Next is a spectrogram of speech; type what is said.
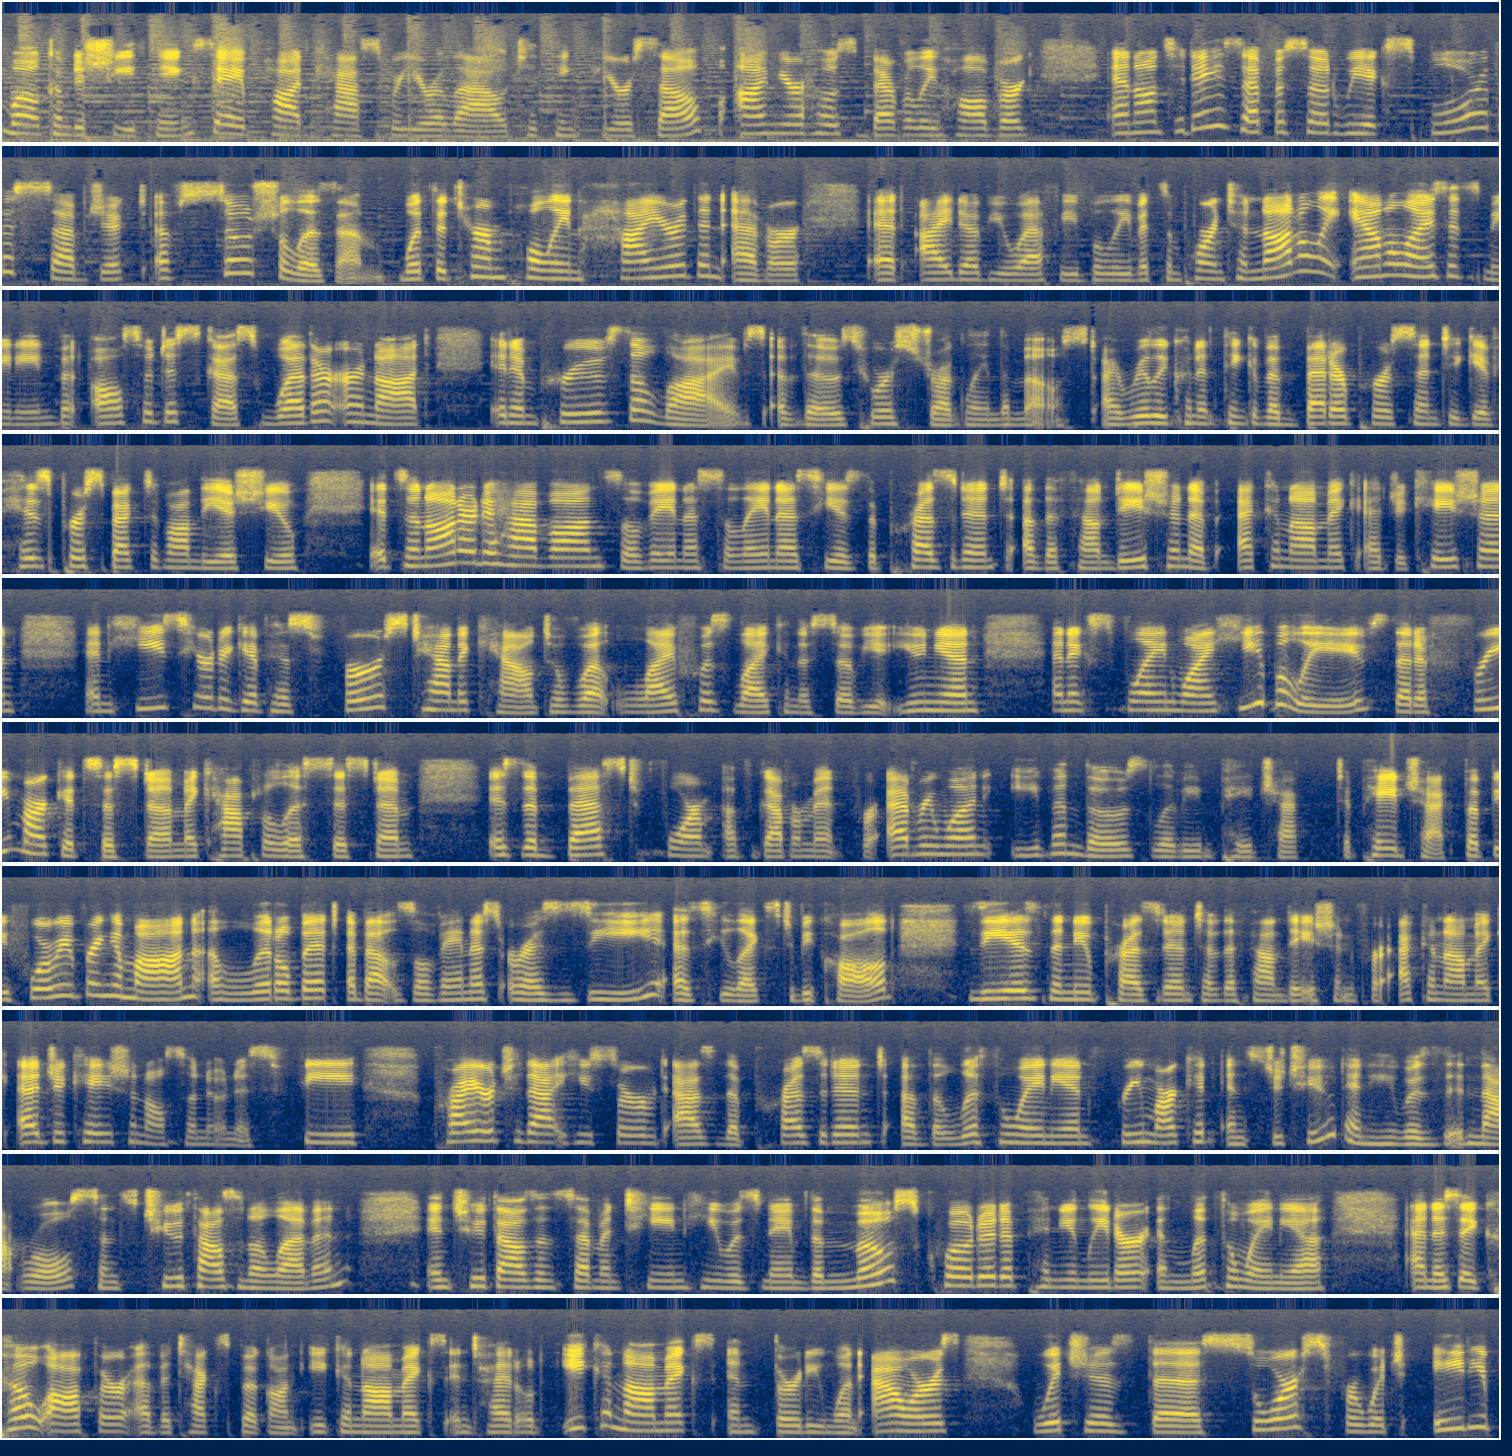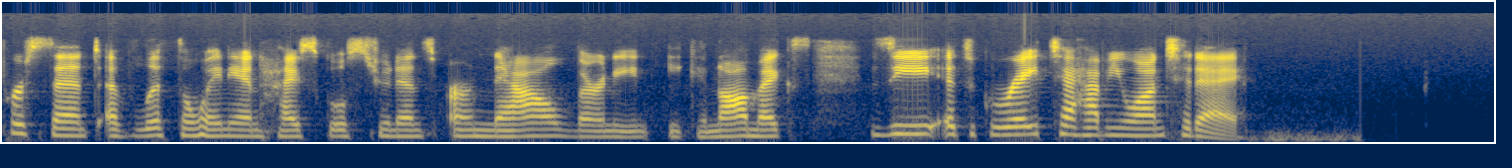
and welcome to She Thinks, a podcast where you're allowed to think for yourself. I'm your host, Beverly Hallberg, and on today's episode, we explore the subject of socialism. With the term polling higher than ever at IWF, we believe it's important to not only analyze its meaning, but also discuss whether or not it improves the lives of those who are struggling the most. I really couldn't think of a better person to give his perspective on the issue. It's an honor to have on Zilvinas Silenas. He is the president of the Foundation of Economic Education, and he's here to give his firsthand account of what life was like in the Soviet Union and explain why he believes that a free market system, a capitalist system, is the best form of government for everyone, even those living paycheck to paycheck. But before we bring him on, a little bit about Zilvinas, or Z as he likes to be called. Z is the new president of the Foundation for Economic Education, also known as FEE. Prior to that, he served as the president of the Lithuanian Free Market Institute, and he was in that role since 2011. In 2017, he was named the most quoted opinion leader in Lithuania and is a co author of a textbook on economics entitled Economics in 31 Hours, which is the source for which 80% of Lithuanian high school students are now learning economics. Z, it's great to have you on today.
